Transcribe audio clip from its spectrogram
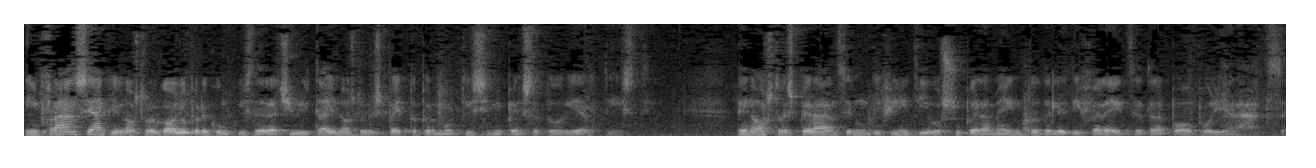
In Francia anche il nostro orgoglio per le conquiste della civiltà e il nostro rispetto per moltissimi pensatori e artisti le nostre speranze in un definitivo superamento delle differenze tra popoli e razze.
